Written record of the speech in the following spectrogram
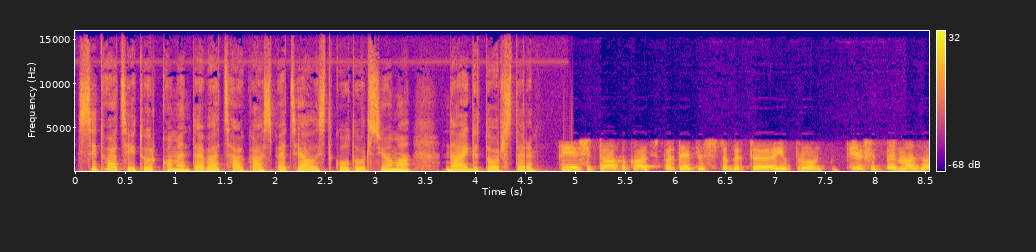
Situāciju tur komentē vecākā speciālista kultūras jomā Daiga Torstere. Tieši tā, ka kāds pateica, es tagad uh, eju prom tieši dēļ mazā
